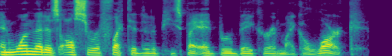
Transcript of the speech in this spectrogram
and one that is also reflected in a piece by Ed Brubaker and Michael Lark.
